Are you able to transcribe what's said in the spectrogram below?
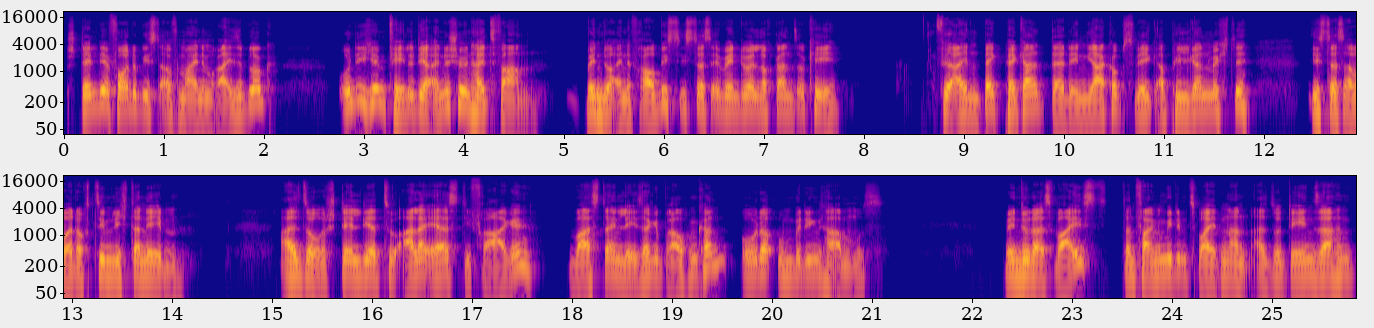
Stell dir vor, du bist auf meinem Reiseblog und ich empfehle dir eine Schönheitsfarm. Wenn du eine Frau bist, ist das eventuell noch ganz okay. Für einen Backpacker, der den Jakobsweg abpilgern möchte, ist das aber doch ziemlich daneben. Also stell dir zuallererst die Frage, was dein Leser gebrauchen kann oder unbedingt haben muss. Wenn du das weißt, dann fange mit dem zweiten an, also den Sachen,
